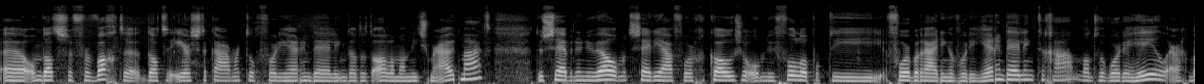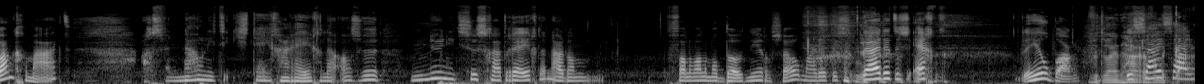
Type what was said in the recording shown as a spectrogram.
uh, omdat ze verwachten dat de Eerste Kamer toch voor die herindeling dat het allemaal niets meer uitmaakt. Dus ze hebben er nu wel om het CDA voor gekozen om nu volop op die voorbereidingen voor die herindeling te gaan. Want we worden heel erg bang gemaakt. Als we nou niet de ICT gaan regelen, als we nu niet zus gaat regelen, nou dan vallen we allemaal dood neer of zo. Maar dat is, ja, dit is echt heel bang. Verdwijnt dus zij zijn,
